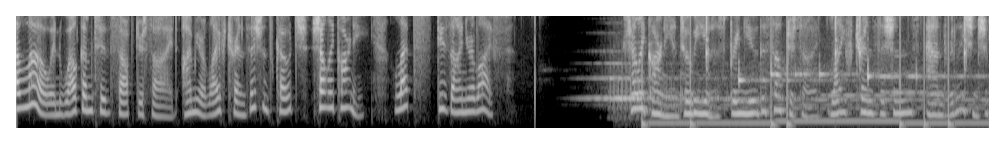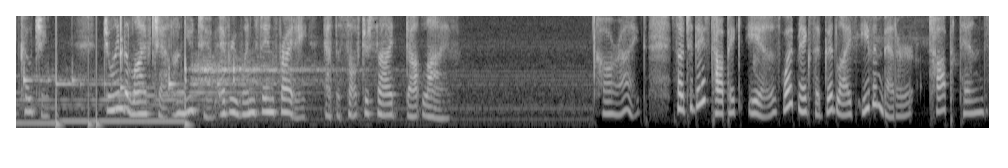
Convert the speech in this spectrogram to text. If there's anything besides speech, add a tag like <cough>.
Hello, and welcome to the Softer Side. I'm your life transitions coach, Shelley Carney. Let's design your life. Shelley Carney and Toby Younis bring you the Softer Side life transitions and relationship coaching. Join the live chat on YouTube every Wednesday and Friday at thesofterside.live. All right. So today's topic is what makes a good life even better top 10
